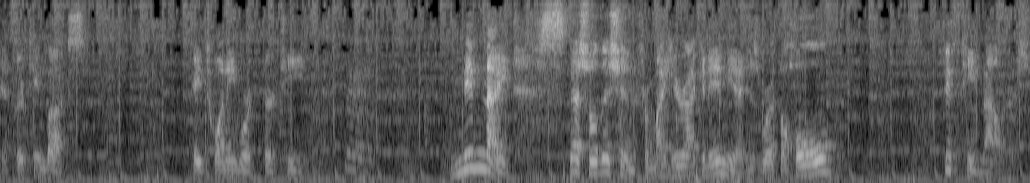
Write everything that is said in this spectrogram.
Yeah, thirteen bucks. Pay twenty, worth thirteen. Midnight Special Edition from My Hero Academia is worth a whole fifteen dollars.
